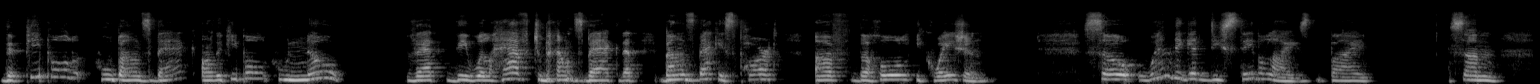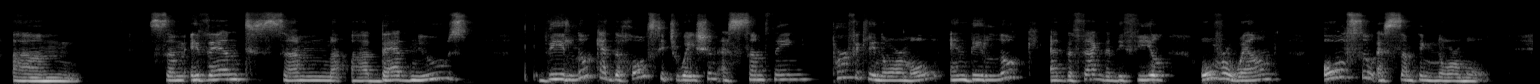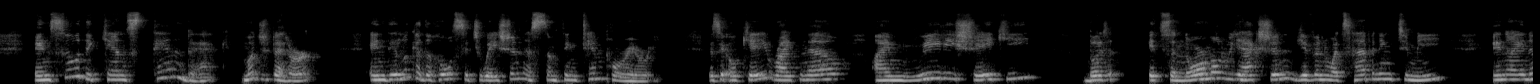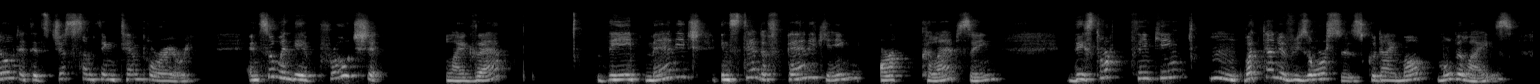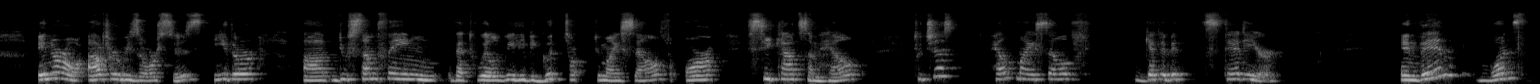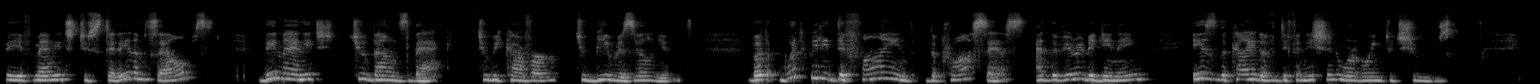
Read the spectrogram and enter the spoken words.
The people who bounce back are the people who know that they will have to bounce back, that bounce back is part of the whole equation. So when they get destabilized by some um, some event, some uh, bad news, they look at the whole situation as something perfectly normal and they look at the fact that they feel overwhelmed also as something normal. And so they can stand back much better and they look at the whole situation as something temporary. They say, okay, right now I'm really shaky, but it's a normal reaction given what's happening to me. And I know that it's just something temporary. And so when they approach it like that, they manage, instead of panicking or collapsing, they start thinking, hmm, what kind of resources could I mo mobilize, inner or outer resources, either uh, do something that will really be good to, to myself or seek out some help to just help myself get a bit steadier. And then once they've managed to steady themselves, they manage to bounce back to recover, to be resilient. But what really defined the process at the very beginning is the kind of definition we're going to choose.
